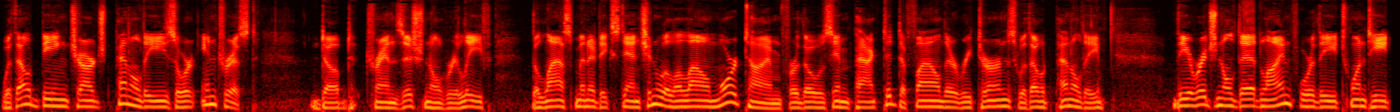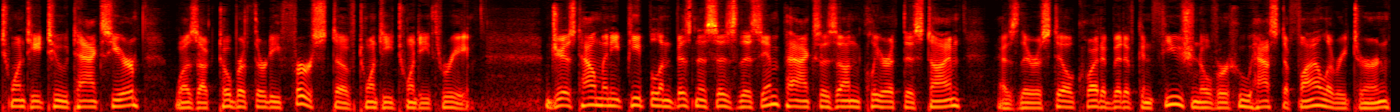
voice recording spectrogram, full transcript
without being charged penalties or interest. Dubbed transitional relief, the last minute extension will allow more time for those impacted to file their returns without penalty. The original deadline for the 2022 tax year was October 31st of 2023. Just how many people and businesses this impacts is unclear at this time, as there is still quite a bit of confusion over who has to file a return.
